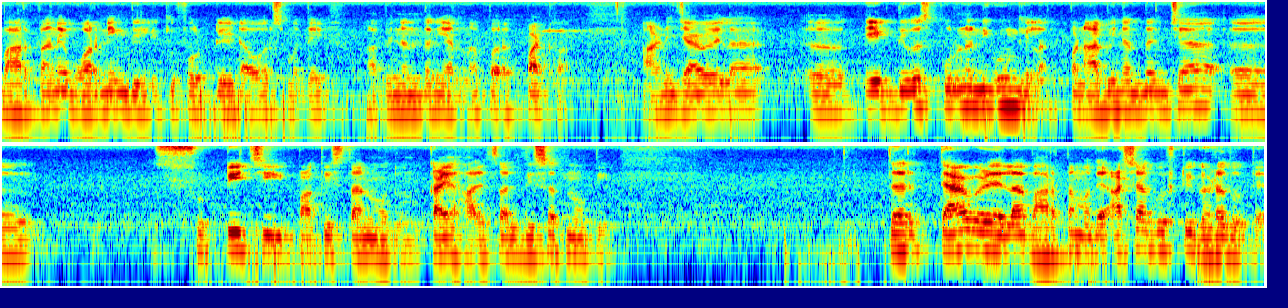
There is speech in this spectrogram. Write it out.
भारताने वॉर्निंग दिली की फोर्टी एट आवर्समध्ये अभिनंदन यांना परत पाठवा. आणि ज्या वेळेला एक दिवस पूर्ण निघून गेला पण अभिनंदनच्या सुट्टीची पाकिस्तानमधून काय हालचाल दिसत नव्हती तर त्यावेळेला भारतामध्ये अशा गोष्टी घडत होत्या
